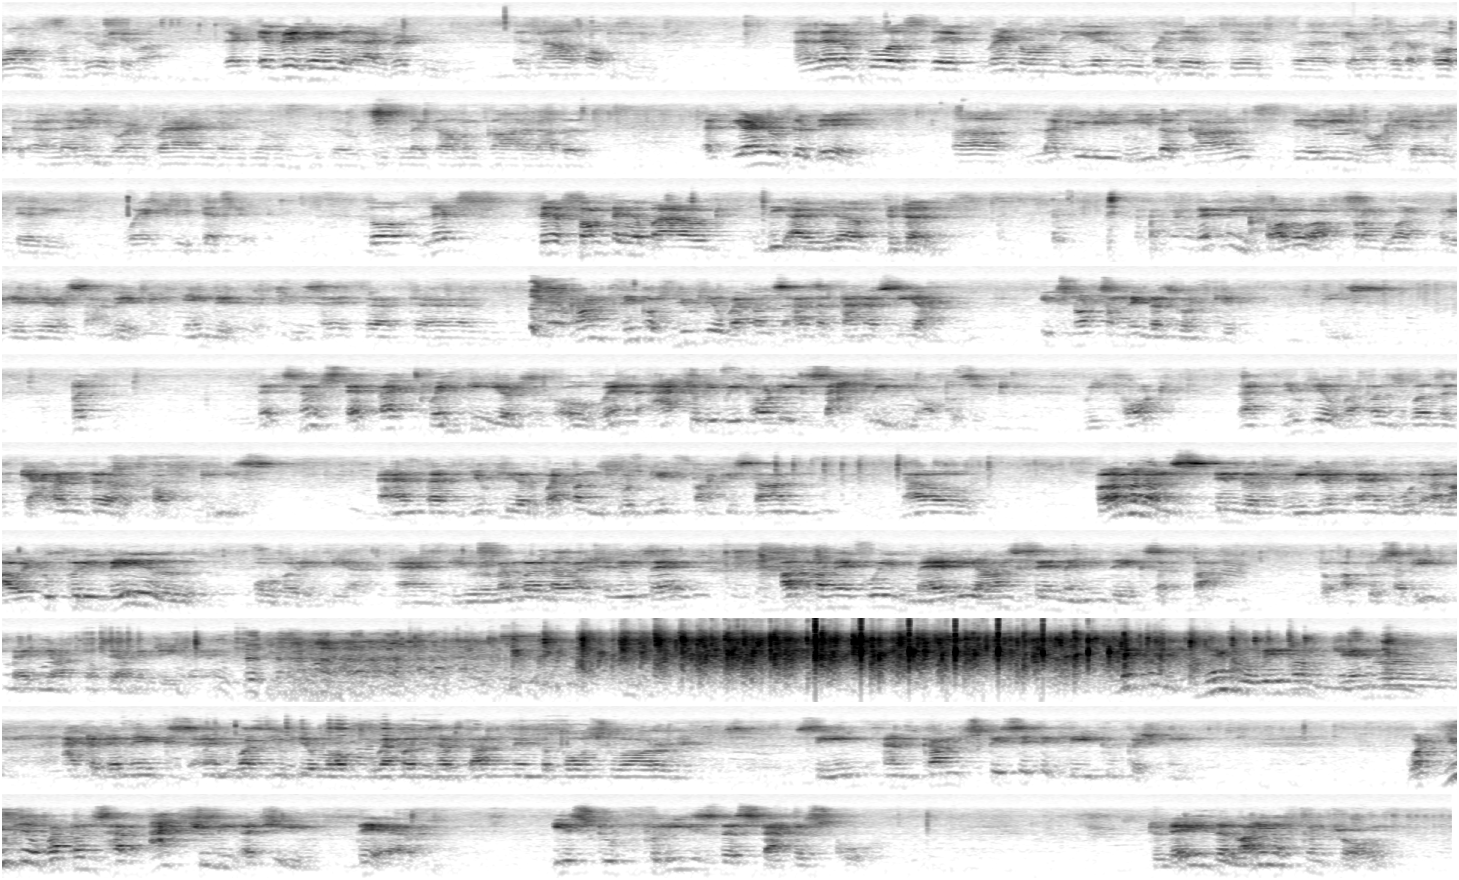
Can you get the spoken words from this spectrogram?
bomb on Hiroshima that everything that I've written is now obsolete. And then, of course, they went on the Yale group and they, they uh, came up with a book. And then he joined Rand and you know people like Herman Kahn and others. At the end of the day, uh, luckily neither Kahn's theory nor Schelling's theory were actually tested. So let's say something about the idea of deterrence. Follow up from what Brigadier Savik ended with. He said that uh, you can't think of nuclear weapons as a panacea. It's not something that's going to give peace. But let's now step back 20 years ago when actually we thought exactly the opposite. We thought that nuclear weapons were the guarantor of peace and that nuclear weapons would give Pakistan now permanence in the region and would allow it to prevail over India. And do you remember Nawaz Sharif saying, अब हमें कोई मैली आंख से नहीं देख सकता तो अब तो सभी मैली आंखों से हमें देख रहे हैं Let me move away from general academics and what nuclear weapons have done in the post-war scene and come specifically to Kashmir. Nuclear weapons have actually achieved there is to freeze the status quo. Today, the line of control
